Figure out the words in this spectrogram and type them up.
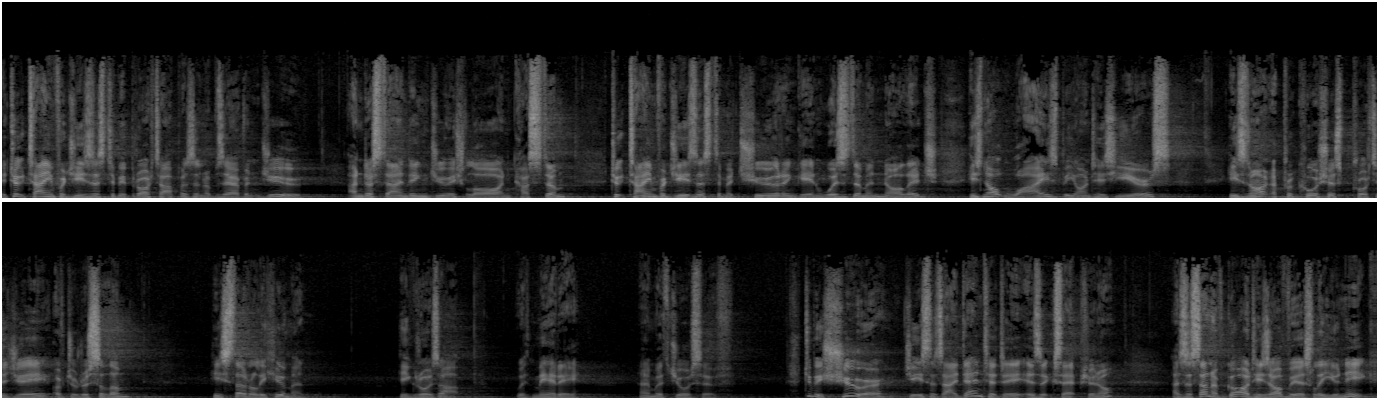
It took time for Jesus to be brought up as an observant Jew, understanding Jewish law and custom. It took time for Jesus to mature and gain wisdom and knowledge. He's not wise beyond his years. He's not a precocious protege of Jerusalem. He's thoroughly human. He grows up with Mary and with Joseph. To be sure, Jesus' identity is exceptional. As the Son of God, he's obviously unique.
